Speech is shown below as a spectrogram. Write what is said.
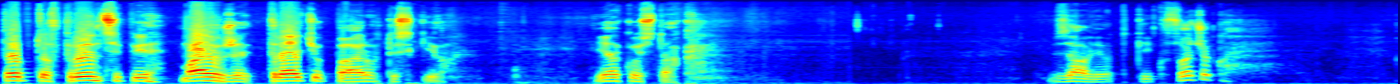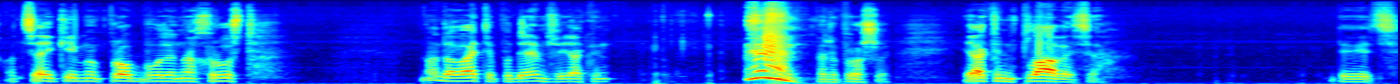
Тобто, в принципі, маю вже третю пару тисків. Якось так. Взяв я такий кусочок. Оцей, який ми пробували на хруст. Ну, давайте подивимося, як він. Перепрошую, як він плавиться. Дивіться.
